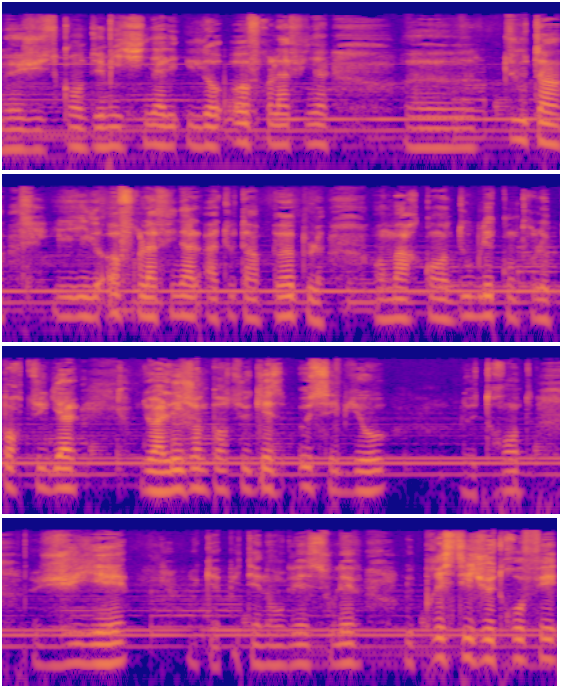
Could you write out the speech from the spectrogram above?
Mais jusqu'en demi-finale, il offre la finale. Euh, il offre la finale à tout un peuple en marquant un doublé contre le Portugal de la légende portugaise Eusebio le 30 juillet. Capitaine anglais soulève le prestigieux trophée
